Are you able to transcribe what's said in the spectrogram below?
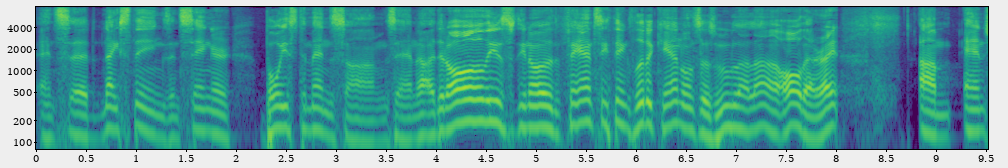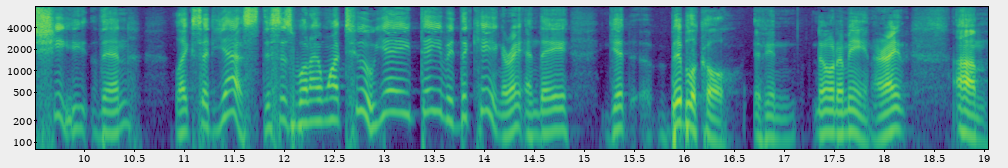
and said nice things and sang her Boyz II Men songs and uh, did all these, you know, fancy things, lit a candle and says, ooh la la, all that, right? Um, and she then like said, yes, this is what I want too. Yay, David the king, all right? And they get biblical, if you know what I mean, all right? Um,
